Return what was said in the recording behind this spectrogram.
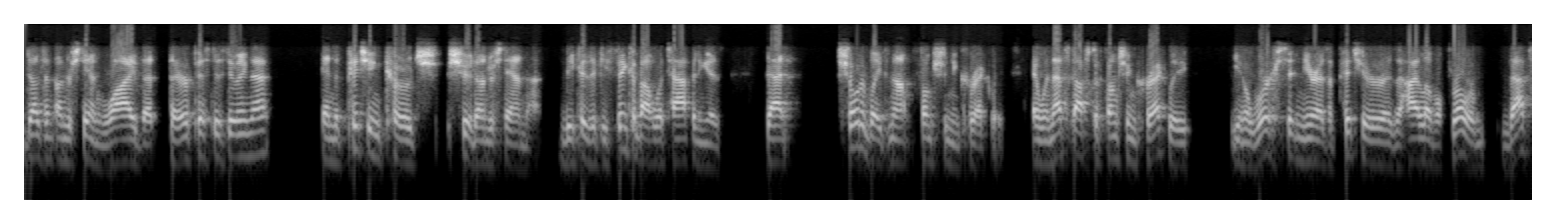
doesn't understand why that therapist is doing that. And the pitching coach should understand that because if you think about what's happening is that shoulder blade's not functioning correctly. And when that stops to function correctly, you know, we're sitting here as a pitcher, as a high level thrower. That's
